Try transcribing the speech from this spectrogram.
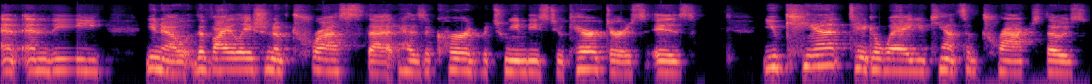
and and the you know the violation of trust that has occurred between these two characters is you can't take away you can't subtract those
